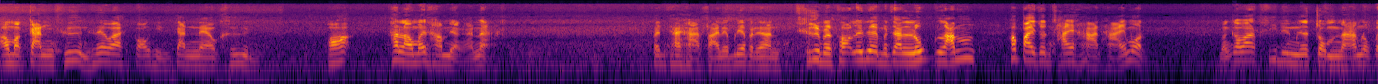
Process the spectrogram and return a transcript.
เอามากันคลื่นเรียกว่ากองหินกันแนวคลื่น เพราะถ้าเราไม่ทำอย่างนั้นน่ะ เป็นชายหาดทรายเรียบๆไปนั้นคลื่นมันเซาะเรื่อยๆมันจะลุกล้ำเข้าไปจนชายหาดหายหมด เหมือนกับว่าที่ดินจะจมน้ำลงไป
